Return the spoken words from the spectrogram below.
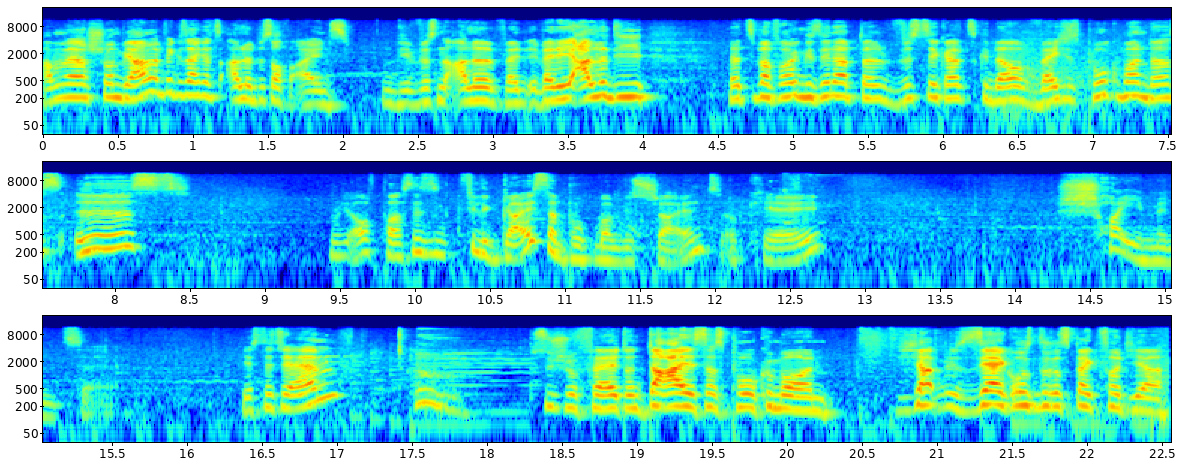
haben wir ja schon. Wir haben, wie gesagt, jetzt alle bis auf eins. Und wir wissen alle, wenn, wenn ihr alle die letzten paar Folgen gesehen habt, dann wisst ihr ganz genau, welches Pokémon das ist. Muss ich aufpassen, es sind viele Geister-Pokémon, wie es scheint. Okay. Scheumünze. Hier ist eine TM. Psychofeld und da ist das Pokémon. Ich habe sehr großen Respekt vor dir.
